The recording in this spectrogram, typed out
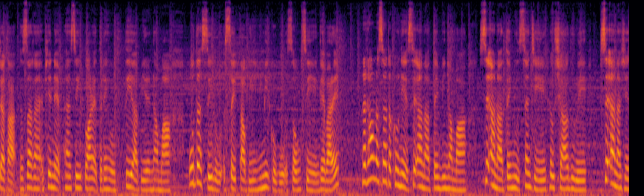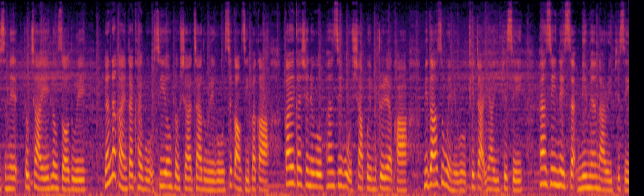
တပ်ကဒဇာကန်အဖြစ်နဲ့ဖမ်းဆီးသွားတဲ့တဲ့ရင်ကိုသိရပြီးတဲ့နောက်မှာပိုးသက်ဆေးလိုအစိတ်တောက်ပြီးမိမိကိုယ်ကိုအဆုံးစီရင်ခဲ့ပါတယ်။2021ခုနှစ်စစ်အာဏာသိမ်းပြီးနောက်မှာစစ်အာဏာသိမ်းမှုစန့်ကျင်ရေးလှုပ်ရှားသူတွေစစ်အာဏာရှင်စနစ်လှုပ်ရှားရေးလှုံ့ဆော်သူတွေလက်နက်ကင်တိုက်ခိုက်ဖို့စီယုံလှုပ်ရှားကြသူတွေကိုစစ်ကောင်စီဘက်ကကာယကရှင်တွေကိုဖမ်းဆီးဖို့ရှာဖွေမတွေ့တဲ့အခါမိသားစုဝင်တွေကိုခိတယာယီဖြစ်စေ ဖမ်းဆီးနှိပ်စက်မေးမြန်းတာတွေဖြစ်စေ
